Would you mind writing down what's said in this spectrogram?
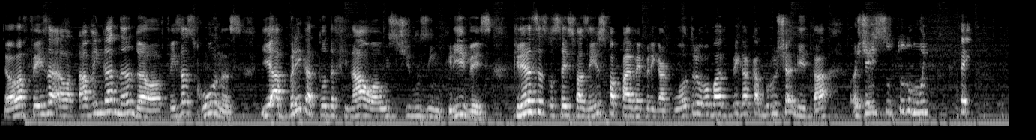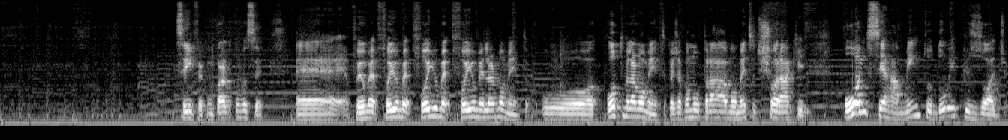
Então ela fez, a, ela tava enganando, ela fez as runas. E a briga toda final, ao estilos incríveis. Crianças, vocês fazem isso, papai vai brigar com o outro, eu vou brigar com a bruxa ali, tá? Eu achei isso tudo muito Sim, Fê, concordo com você. É, foi, o, foi, o, foi, o, foi o melhor momento. O outro melhor momento, que já vamos para momento de chorar aqui o encerramento do episódio.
